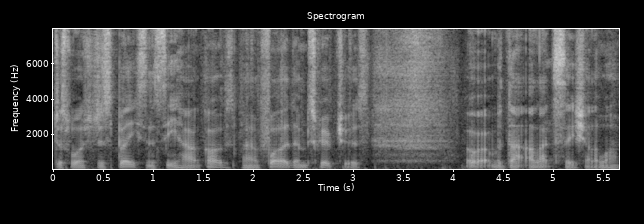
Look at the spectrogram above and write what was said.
Just watch the space and see how it goes, man. Follow them scriptures. All right, with that, I'd like to say shalom.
